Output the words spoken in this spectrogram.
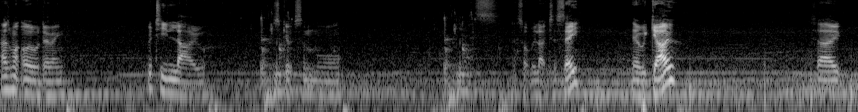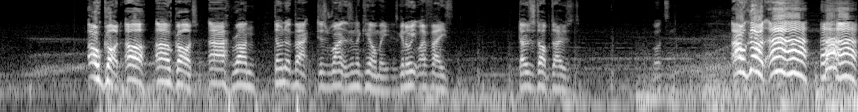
How's my oil doing? Pretty low. Let's give it some more. That's, that's what we like to see. There we go. So. Oh god! Oh! Oh god! Ah! Run! Don't look back! Just run! It's gonna kill me! It's gonna eat my face! Don't stop, Toast! What's in. Oh god! Ah! Ah!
